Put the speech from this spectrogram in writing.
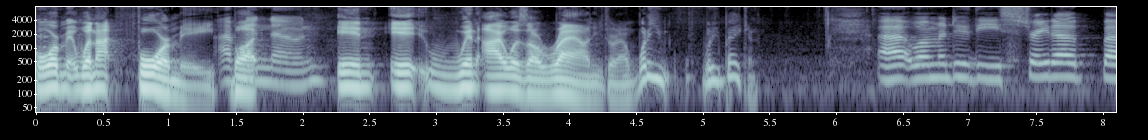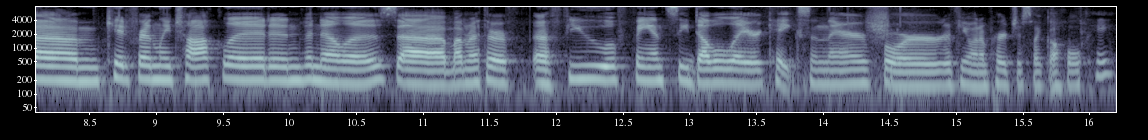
for me. Well, not for me, I've but been known. in it when I was around. You throw down. What are you What are you baking? Uh, well, I'm gonna do the straight up um, kid friendly chocolate and vanillas. Um, I'm gonna throw a, a few fancy double layer cakes in there for if you want to purchase like a whole cake.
